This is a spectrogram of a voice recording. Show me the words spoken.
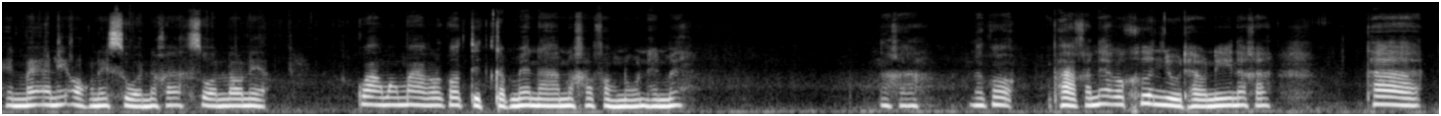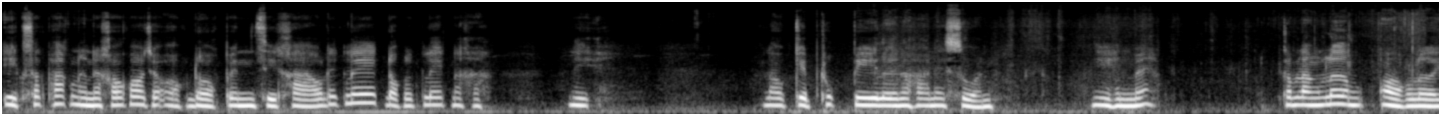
เห็นไหมอันนี้ออกในสวนนะคะ สวนเราเนี่ยกว้างมากๆ แล้วก็ติดกับแม่น้ำนะคะ ฝั่งโน้นเห็นไหมนะคะ แล้วก็ผักอันนี้ก็ขึ้นอยู่แถวนี้นะคะ ถ้าอีกสักพักหนึ่งนะเขาก็จะออกดอกเป็นสีขาวเล็กๆ ดอกเล็ก ๆนะคะ นี่ เราเก็บทุกปีเลยนะคะ ในสวน นี่เห็นไหมกำลังเริ่มออกเลย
